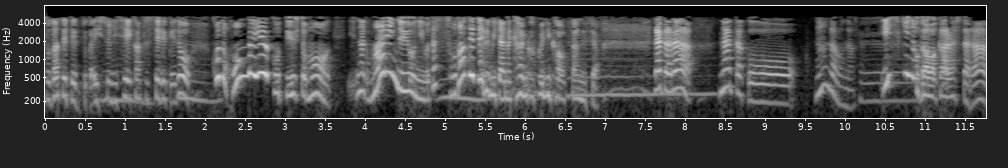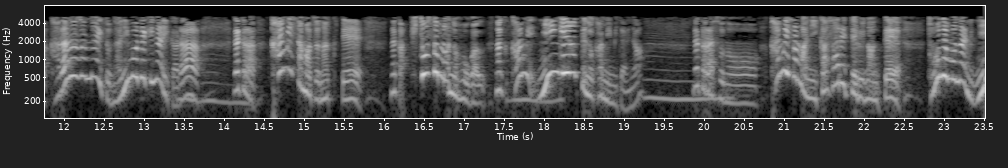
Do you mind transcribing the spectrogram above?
う育ててるとか一緒に生活してるけど、うん。この本田優子っていう人も、なんかマリンのように私育ててるみたいな感覚に変わったんですよ。だから、なんかこう、なんだろうな、意識の側からしたら体がないと何もできないから、だから神様じゃなくて、なんか人様の方が、なんか神、うん人間あっての神みたいな。だからそ、の、神様に生かされてるなんて、とんでもない人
